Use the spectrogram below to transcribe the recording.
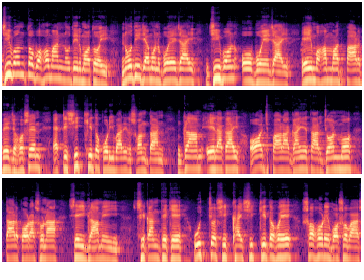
জীবন্ত বহমান নদীর মতোই নদী যেমন বয়ে যায়, জীবন ও বয়ে যায়। এই মোহাম্মদ পারভেজ হোসেন একটি শিক্ষিত পরিবারের সন্তান। গ্রাম এলাকায় অজপাড়া গাঁয়ে তার জন্ম, তার পড়াশোনা সেই গ্রামেই। সেখান থেকে উচ্চ শিক্ষায় শিক্ষিত হয়ে শহরে বসবাস।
